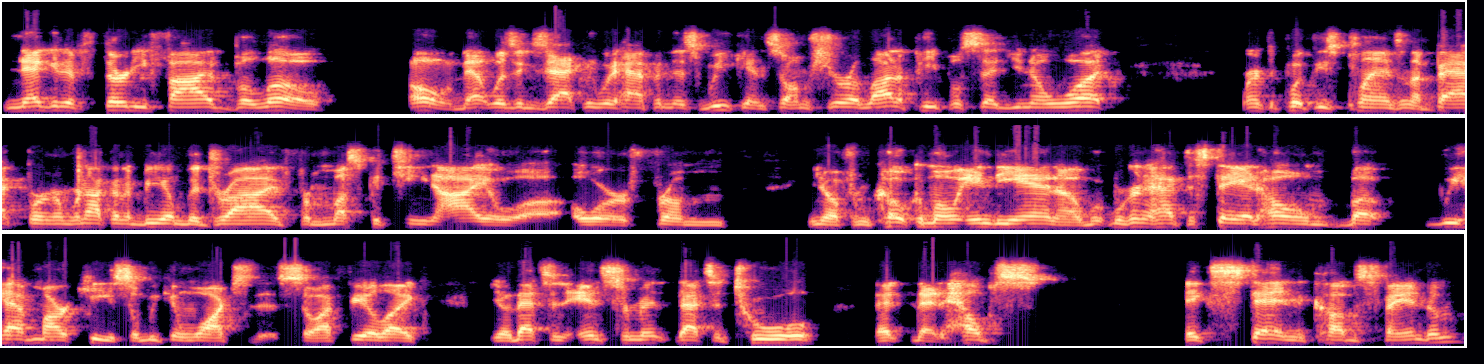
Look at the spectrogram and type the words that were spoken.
negative 35 below, oh, that was exactly what happened this weekend. So I'm sure a lot of people said, you know what? we're going to put these plans on the back burner. We're not going to be able to drive from Muscatine, Iowa, or from you know from Kokomo, Indiana. We're going to have to stay at home, but we have Marquee, so we can watch this. So I feel like you know that's an instrument, that's a tool that that helps extend Cubs fandom,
